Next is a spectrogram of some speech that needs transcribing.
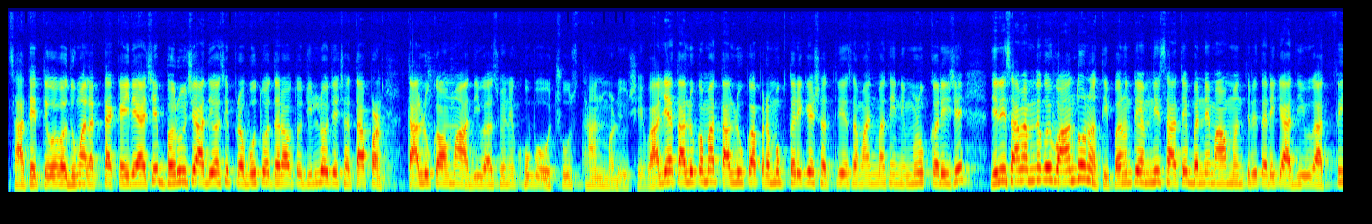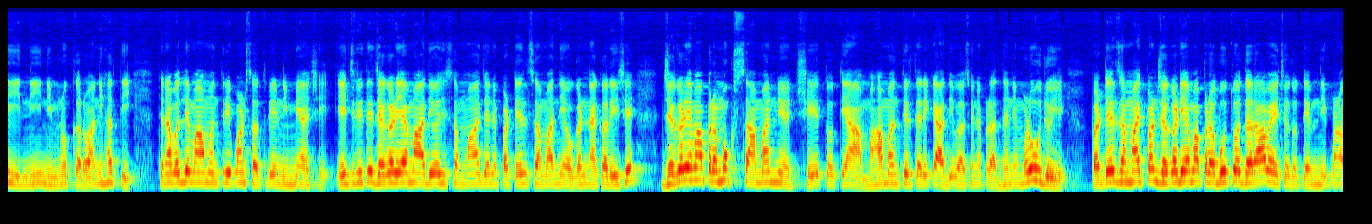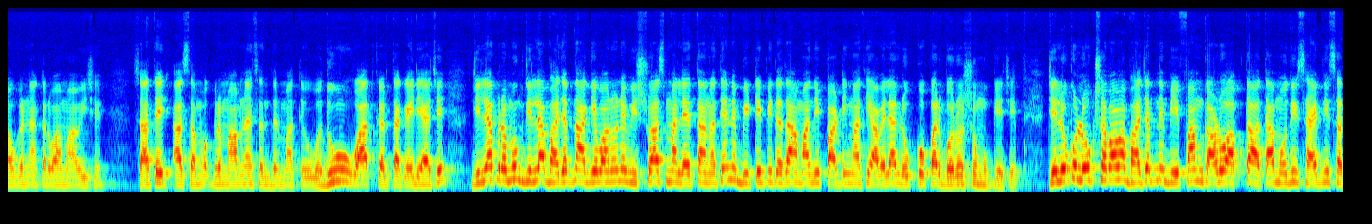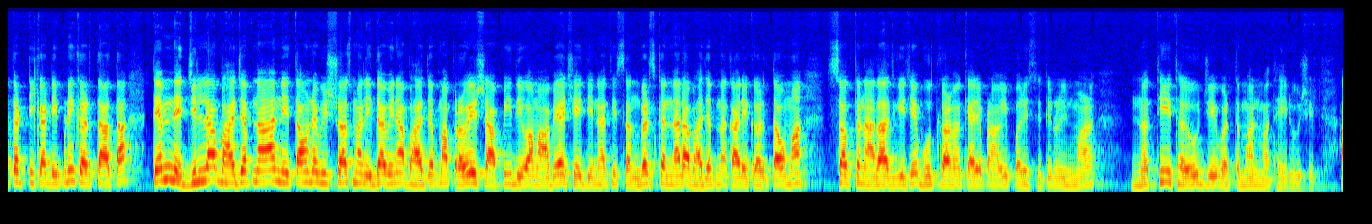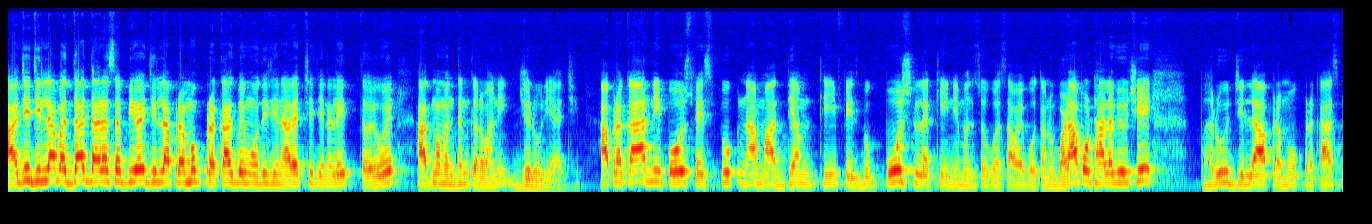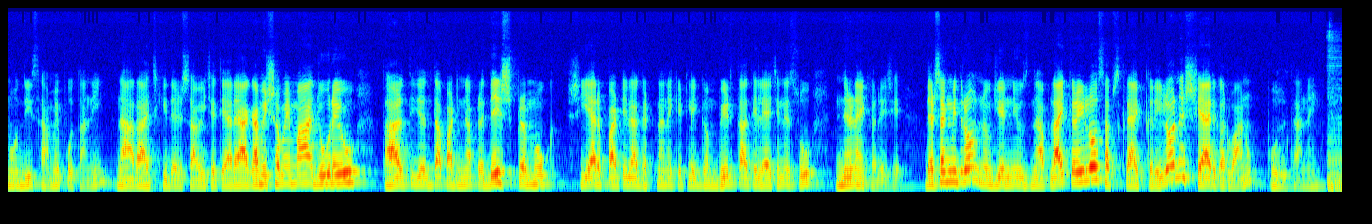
સાથે તેઓ વધુમાં લગતા કહી રહ્યા છે, ભરૂચ આદિવાસી પ્રભુત્વ ધરાવતો જિલ્લો છે, છતાં પણ તાલુકાઓમાં આદિવાસીઓને ખૂબ ઓછું સ્થાન મળ્યું છે. વાલિયા તાલુકામાં તાલુકા પ્રમુખ તરીકે ક્ષત્રિય સમાજમાંથી નિમણૂક કરી છે, જેની સામે અમને કોઈ વાંધો નથી, પરંતુ એમની સાથે બંને મહામંત્રી તરીકે આદિવાસીની નિમણૂક કરવાની હતી. તેના બદલે મહામંત્રી પણ ક્ષત્રિય નિમ્યા છે. એ જ રીતે ઝઘડિયામાં આદિવાસી સમાજ અને પટેલ સમાજની અવગણના કરી છે. ઝઘડિયામાં પ્રમુખ સામાન્ય છે, તો ત્યાં મહામંત્રી તરીકે આદિવાસીઓને પ્રાધાન્ય મળવું જોઈએ. પટેલ સમાજ પણ ઝઘડિયામાં પ્રભુત્વ ધરાવે છે, તો તેમની પણ અવગણના કરવામાં આવી છે. સાથે જ આ સમગ્ર મામલાના સંદર્ભમાં તેઓ વધુ વાત કરતા કહી રહ્યા છે. જિલ્લા પ્રમુખ, જિલ્લા ભાજપના આગેવાનોને વિશ્વાસમાં લેતા નથી અને બીટીપી તથા આમ આદમી પાર્ટીમાંથી આવેલા લોકો પર ભરોસો મૂકે છે. જે લોકો લોકસભામાં ભાજપને બેફામ ગાળો આપતા હતા, મોદી સાહેબની સતત ટીકા ટિપ્પણી કરતા હતા, તેમને જિલ્લા ભાજપના નેતાઓને વિશ્વાસમાં લીધા વિના ભાજપમાં પ્રવેશ આપી દેવામાં આવ્યા છે, જેનાથી સંઘર્ષ કરનારા ભાજપના કાર્યકર્તાઓમાં સખ્ત નારાજગી છે. ભૂતકાળમાં ક્યારે પણ આવી પરિસ્થિતિનું નિર્માણ નથી થયું જે વર્તમાનમાં થઈ રહ્યું છે. આજે જિલ્લા બધા જ ધારાસભ્યોએ જિલ્લા પ્રમુખ પ્રકાશભાઈ મોદીથી નારાજ છે, જેને લઈ તેઓએ આત્મમંથન કરવાની જરૂરિયાત છે. આ પ્રકારની પોસ્ટ ફેસબુકના માધ્યમથી ફેસબુક પોસ્ટ લખીને મનસુખ વસાવાએ પોતાનો બળાપો ઠાલવ્યો છે. ભરૂચ જિલ્લા પ્રમુખ પ્રકાશ મોદી સામે પોતાની નારાજગી દર્શાવી છે. ત્યારે આગામી સમયમાં જોઈ રહ્યું, ભારતીય જનતા પાર્ટીના પ્રદેશ પ્રમુખ સી આર પાટીલ આ ઘટનાને કેટલી ગંભીરતાથી લે છે અને શું નિર્ણય કરે છે. દર્શક મિત્રો નવજીએન ન્યૂઝને આપ લાઇક કરી લો, સબસ્ક્રાઇબ કરી લો અને શેર કરવાનું ભૂલતા નહીં.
